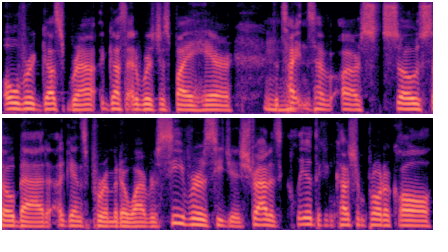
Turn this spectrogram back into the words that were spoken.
over Gus Brown, Gus Edwards just by a hair. The Mhm. Titans have are so so bad against perimeter wide receivers. C.J. Stroud has cleared the concussion protocol.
